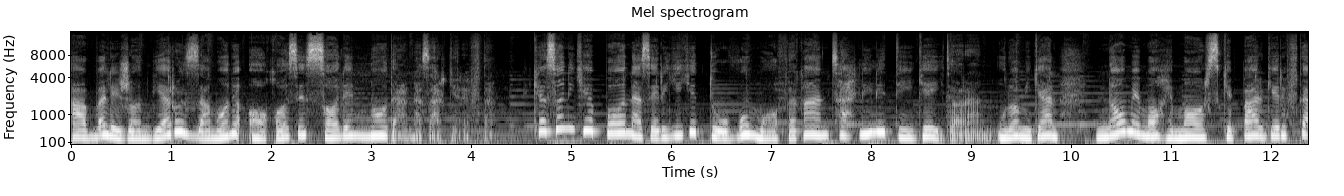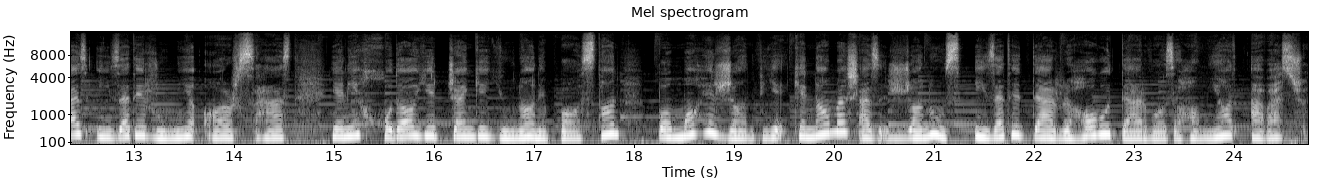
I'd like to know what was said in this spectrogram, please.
اول ژانویه رو زمان آغاز سال نو در نظر گرفتن. کسانی که با نظریه دوم موافقن تحلیل دیگه ای دارن. اونا میگن نام ماه مارس که برگرفته از ایزد رومی آرس هست یعنی خدای جنگ یونان باستان با ماه ژانویه که نامش از ژانوس ایزد دره ها و دروازه ها میاد عوض شده.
